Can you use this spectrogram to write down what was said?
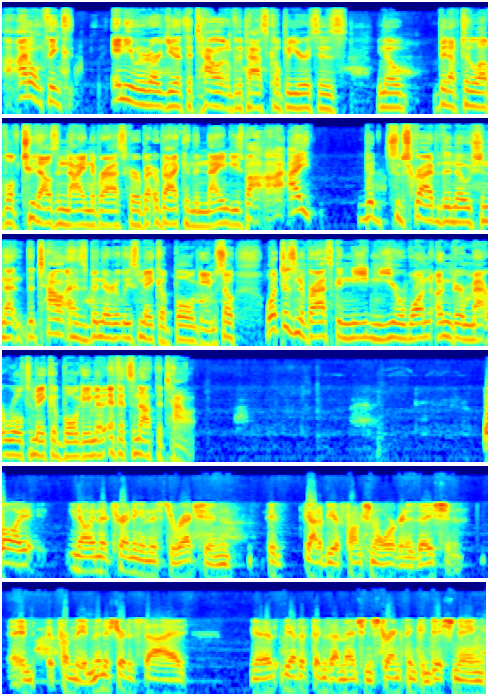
I don't think anyone would argue that the talent over the past couple years has, you know, been up to the level of 2009 Nebraska or, back in the 90s, but I, I would subscribe to the notion that the talent has been there to at least make a bowl game. So, what does Nebraska need in year one under Matt Rhule to make a bowl game if it's not the talent? Well, you know, and they're trending in this direction. It's got to be a functional organization, and from the administrative side, you know, the other things I mentioned, strength and conditioning,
